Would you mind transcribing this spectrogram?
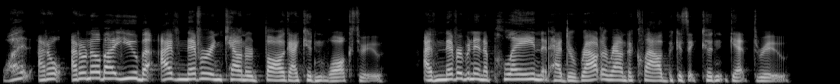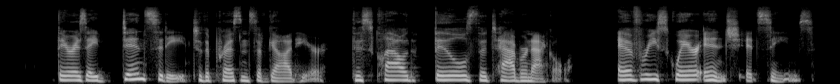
What? I don't I don't know about you, but I've never encountered fog I couldn't walk through. I've never been in a plane that had to route around a cloud because it couldn't get through. There is a density to the presence of God here. This cloud fills the tabernacle every square inch, it seems.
